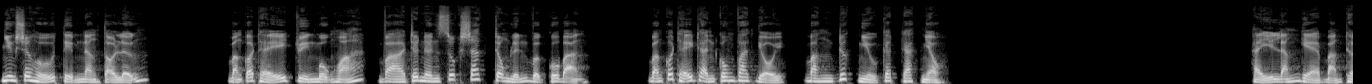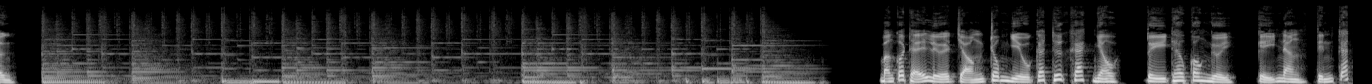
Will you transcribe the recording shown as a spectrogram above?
nhưng sở hữu tiềm năng to lớn. Bạn có thể truyền môn hóa và trở nên xuất sắc trong lĩnh vực của bạn. Bạn có thể thành công vang dội bằng rất nhiều cách khác nhau. Hãy lắng nghe bản thân Bạn có thể lựa chọn trong nhiều cách thức khác nhau tùy theo con người, kỹ năng, tính cách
